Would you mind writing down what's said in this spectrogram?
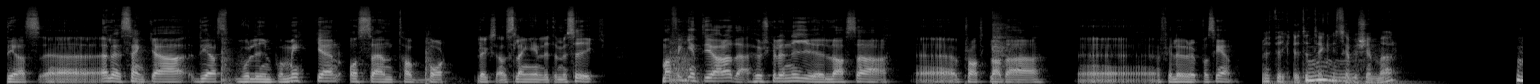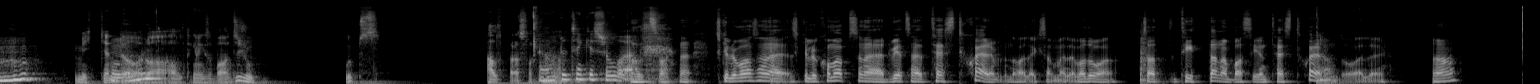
deras, uh, eller sänka deras volym på micken och sen ta bort, liksom, slänga in lite musik. Man fick inte göra det. Hur skulle ni lösa uh, pratglada uh, filurer på scen? Vi fick lite tekniska mm. bekymmer. Mm. Micken dör och allting liksom bara... Oops. Allt bara svartnar. Ja, du tänker så. Allt svartnar. Skulle det, vara sån här, skulle det komma upp sån här, du vet, sån här testskärm då liksom, eller vad då? Så att tittarna bara ser en testskärm ja. då, eller? Ja.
